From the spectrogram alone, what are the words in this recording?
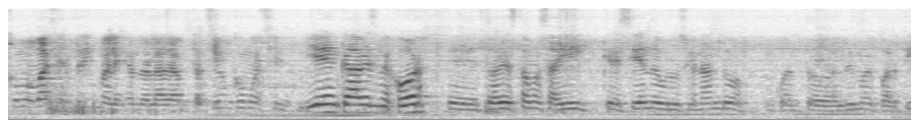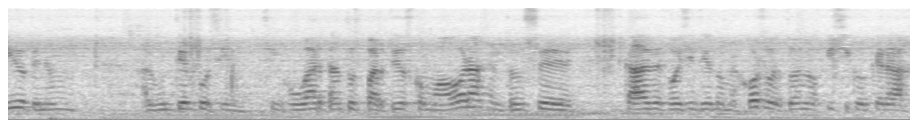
¿Cómo vas en ritmo, Alejandro? ¿La adaptación cómo ha sido? Bien, cada vez mejor. Eh, todavía estamos ahí creciendo, evolucionando en cuanto al ritmo del partido. Tenemos algún tiempo sin, sin jugar tantos partidos como ahora, entonces cada vez voy sintiendo mejor, sobre todo en lo físico, que era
